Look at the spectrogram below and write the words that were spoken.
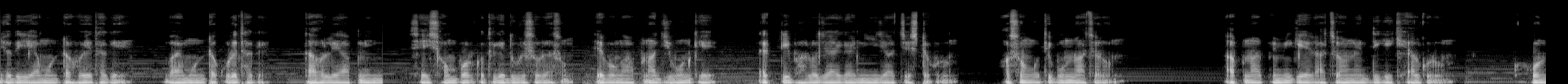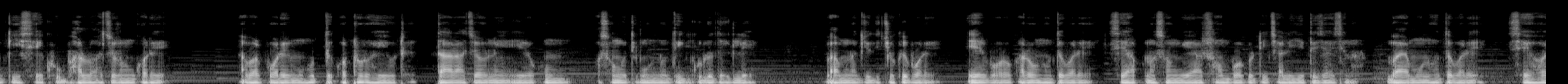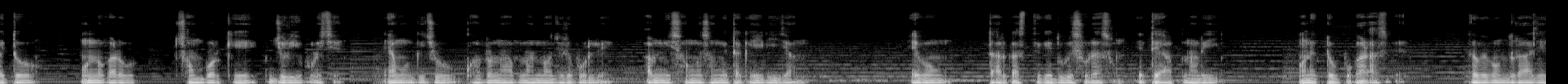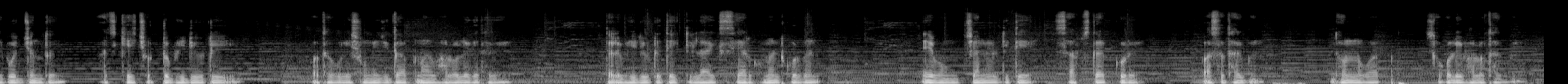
যদি এমনটা হয়ে থাকে বা এমনটা করে থাকে, তাহলে আপনি সেই সম্পর্ক থেকে দূরে সরে আসুন এবং আপনার জীবনকে একটি ভালো জায়গায় নিয়ে যাওয়ার চেষ্টা করুন। অসঙ্গতিপূর্ণ আচরণ। আপনার প্রেমিকের আচরণের দিকে খেয়াল করুন। কখন কি সে খুব ভালো আচরণ করে, আবার পরের মুহূর্তে কঠোর হয়ে ওঠে। তার আচরণে এরকম অসঙ্গতিপূর্ণ দিকগুলো দেখলে বা আপনার যদি চোখে পড়ে, এর বড় কারণ হতে পারে সে আপনার সঙ্গে আর সম্পর্কটি চালিয়ে যেতে চাইছে না। বা এমন হতে পারে সে হয়তো অন্য কারও সম্পর্কে জড়িয়ে পড়েছে। এমন কিছু ঘটনা আপনার নজরে পড়লে আপনি সঙ্গে সঙ্গে তাকে এড়িয়ে যান এবং তার কাছ থেকে দূরে সরে আসুন। এতে আপনারই অনেকটা উপকার আসবে। তবে বন্ধুরা, আজ এই পর্যন্তই। আজকে এই ছোট্ট ভিডিওটি কথাগুলি শুনে যদি আপনার ভালো লেগে থাকে, তাহলে ভিডিওটিতে একটি লাইক, শেয়ার, কমেন্ট করবেন এবং চ্যানেলটিতে সাবস্ক্রাইব করে পাশে থাকবেন। ধন্যবাদ। সকলেই ভালো থাকবেন।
